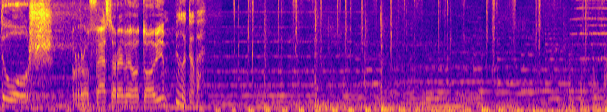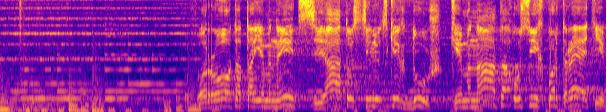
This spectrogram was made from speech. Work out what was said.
душ. Професоре, ви готові? Готова. Ворота таємниць святості людських душ, кімната усіх портретів.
